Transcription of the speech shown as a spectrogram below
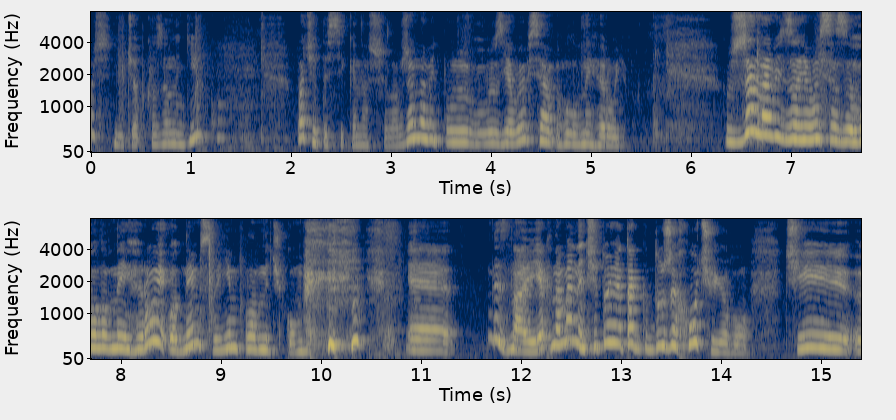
ось, дівчатка, за недільку. Бачите, стільки нашила. Вже навіть з'явився головний герой. Вже навіть з'явився головний герой одним своїм плавничком. Е, Не знаю, як на мене, чи то я так дуже хочу його, чи, е,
